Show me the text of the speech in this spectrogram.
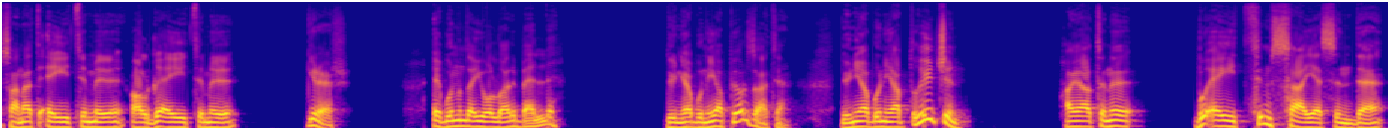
sanat eğitimi, algı eğitimi girer. E bunun da yolları belli. Dünya bunu yapıyor zaten. Dünya bunu yaptığı için hayatını bu eğitim sayesinde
